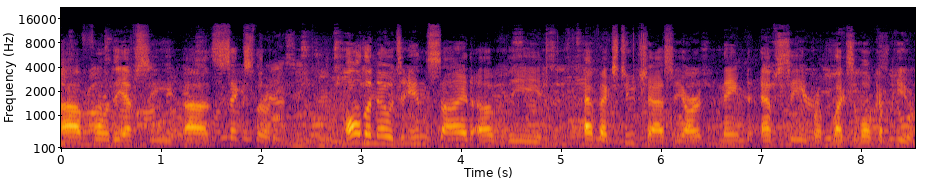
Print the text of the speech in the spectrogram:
uh, for the FC630. All the nodes inside of the FX2 chassis are named FC for flexible compute.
